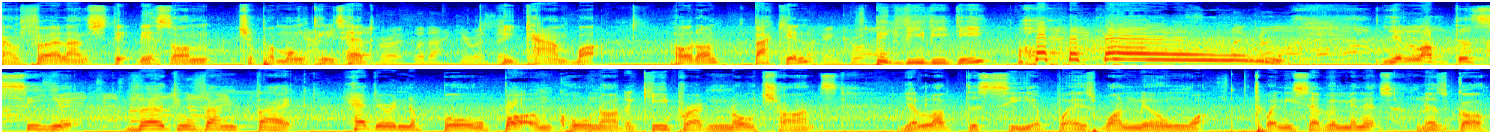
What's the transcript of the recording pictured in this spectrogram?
Can Furlan stick this on Choupo-Moting's head? He can, but hold on. Back in. Big VVD. Oh, you love to see it. Virgil van Dijk. Header in the ball. Bottom corner. The keeper had no chance. You love to see it, boys. 1 0 in what? 27 minutes? Let's go.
